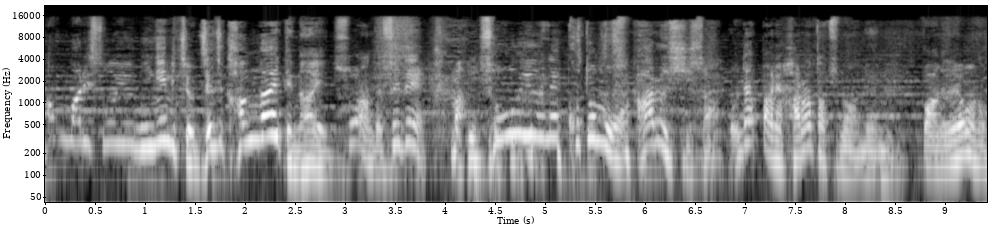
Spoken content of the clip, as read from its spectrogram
あんまりそういう逃げ道を全然考えてないそうなんだよ。それでまあそういうねこともあるしさやっぱね腹立つのはね、やっぱあれだよあの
